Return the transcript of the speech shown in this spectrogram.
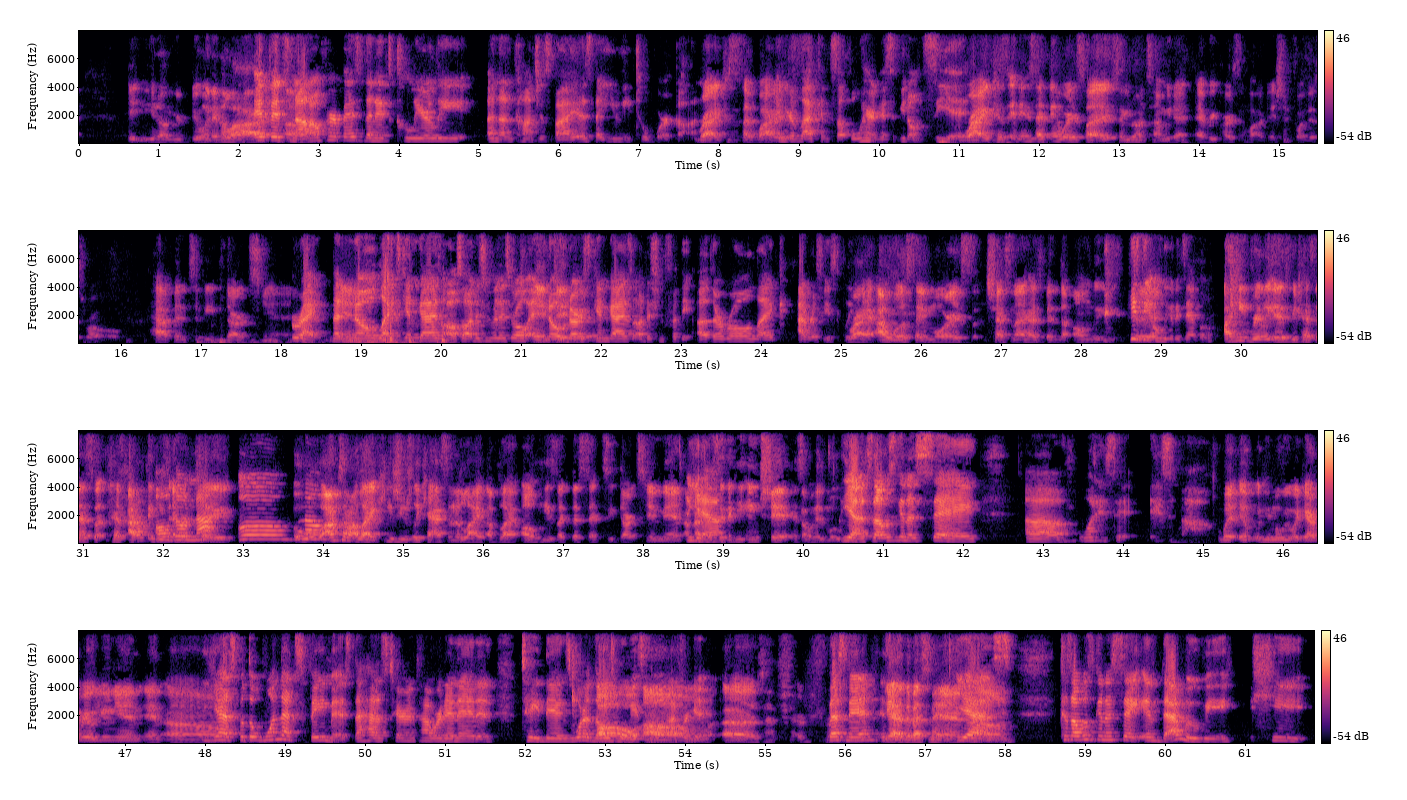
it, you know, you're doing it a lot. If it's um, not on purpose, then it's clearly an unconscious bias that you need to work on. Right, because it's like why and is... you're lacking self awareness if you don't see it. Right, because it is that thing where it's like, so you don't tell me that every person who auditioned for this role happen to be dark skinned. Right. That and, no light skinned guys also auditioned for this role and, and no dark skinned guys auditioned for the other role. Like I refuse to believe. Right. That. I will say Morris Chestnut has been the only He's good, the only good example. Uh, he really is because that's like because I don't think he's Although ever not, played Oh, oh no. I'm talking about like he's usually cast in the light of like, oh, he's like the sexy dark skinned man. I'm not yeah. gonna say that he ain't shit in some of his movies. Yeah, so I was gonna say uh what is it? Is oh with, it, the movie with Gabrielle Union and um, yes, but the one that's famous that has Terrence Howard in it and Taye Diggs. What are those oh, movies called? Um, I forget. Uh, best Man. yeah, it? the Best Man. Yes, because um, I was gonna say in that movie he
